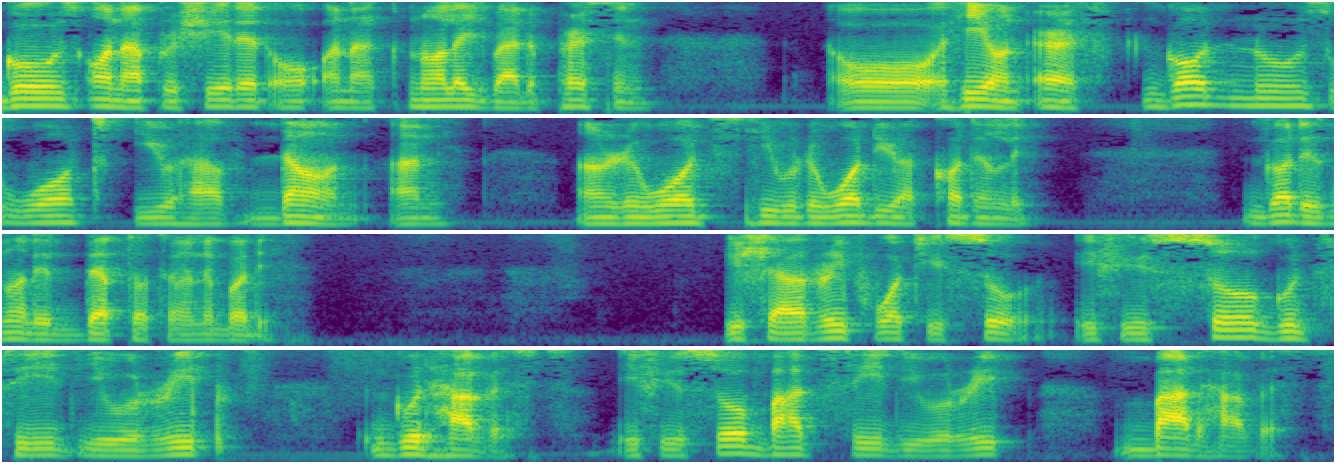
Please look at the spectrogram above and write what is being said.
goes unappreciated or unacknowledged by the person or here on earth, God knows what you have done and and rewards he will reward you accordingly. God is not a debtor to anybody. You shall reap what you sow. If you sow good seed, you will reap good harvest. If you sow bad seed, you will reap bad harvest.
